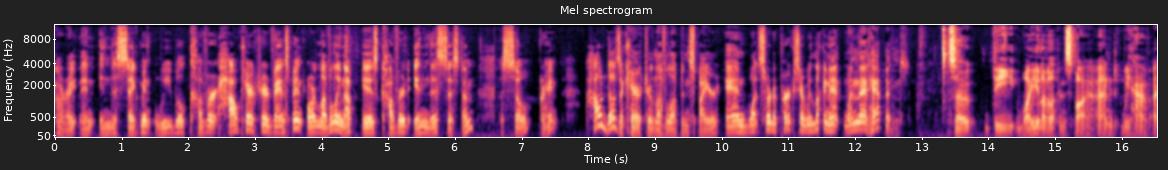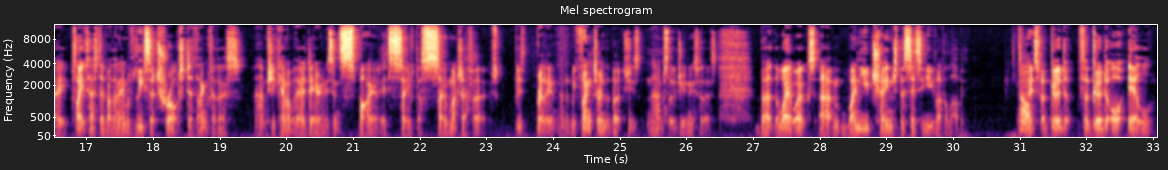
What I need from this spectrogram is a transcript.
All right, and in this segment, we will cover how character advancement or leveling up is covered in this system. So, Grant, how does a character level up in Spire, and what sort of perks are we looking at when that happens? So the way you level up in Spire, and we have a playtester by the name of Lisa Trott to thank for this. Um, she came up with the idea, and it's inspired. It's saved us so much effort. It's, it's brilliant, and we thanked her in the book. She's an absolute genius for this. But the way it works, um, when you change the city, you level up. Oh, It's for good, for good or ill.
